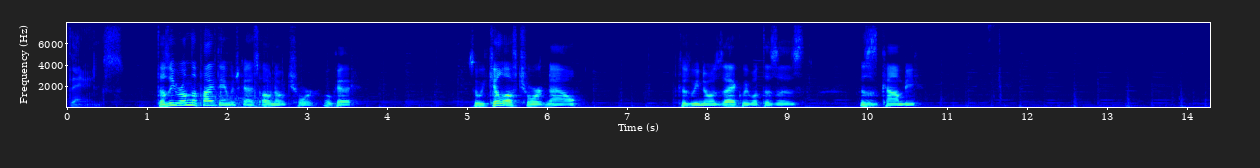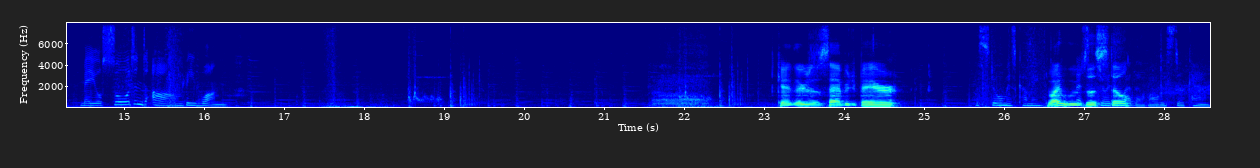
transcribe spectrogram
thanks. Does he run the 5 damage guys? Oh no, Chort, okay. So we kill off Chort now, because we know exactly what this is. This is Combi. May your sword and arm be one. Okay, there's a Savage Bear. The storm is coming. Do I lose Let's this still? While we still can.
